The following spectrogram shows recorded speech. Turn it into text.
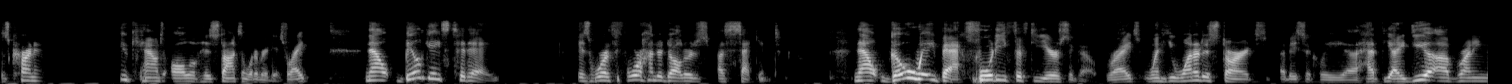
his current. You count all of his stocks and whatever it is, right? Now, Bill Gates today is worth $400 a second. Now, go way back 40, 50 years ago, right? When he wanted to start, uh, basically, uh, had the idea of running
